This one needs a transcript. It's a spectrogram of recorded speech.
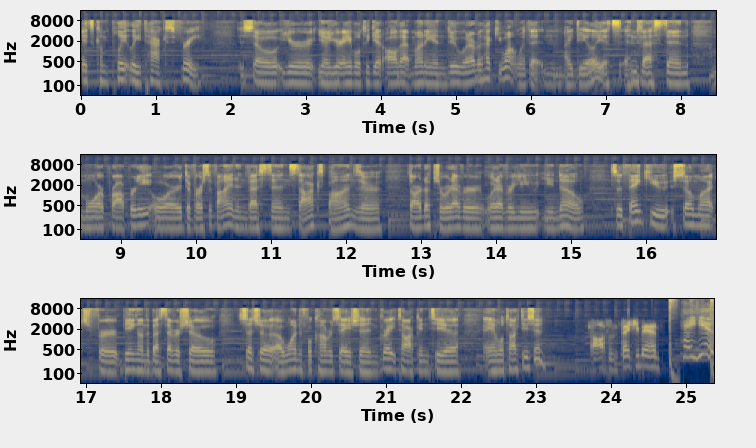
It's completely tax free. So you're you know you're able to get all that money and do whatever the heck you want with it. And ideally, it's invest in more property or diversify and invest in stocks, bonds, or startups or whatever whatever you you know. So thank you so much for being on the Best Ever Show. Such a, a wonderful conversation. Great talking to you, and we'll talk to you soon. Awesome. Thank you, man. Hey, you,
